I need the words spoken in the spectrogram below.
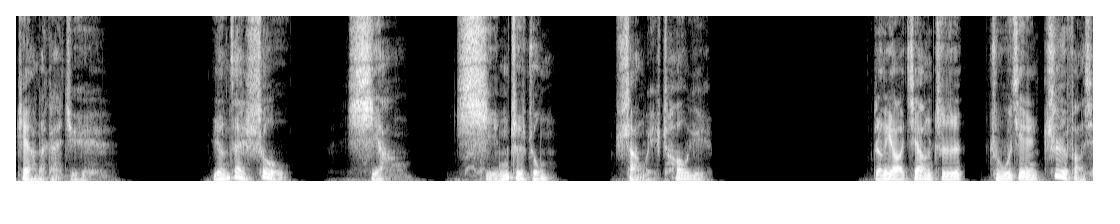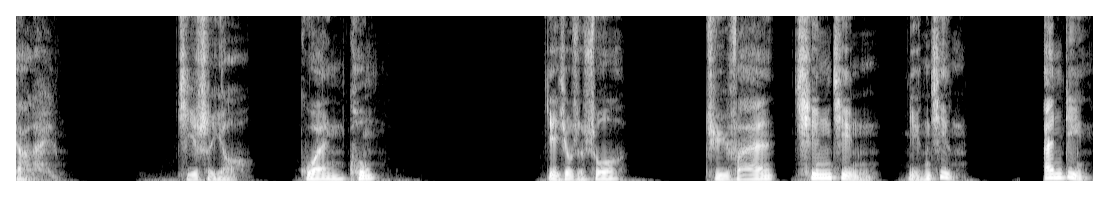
这样的感觉，仍在受、想、行之中，尚未超越，仍要将之逐渐置放下来，即是要观空。也就是说，举凡清净、宁静、安定、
